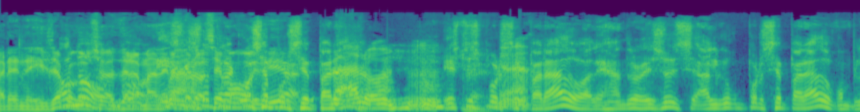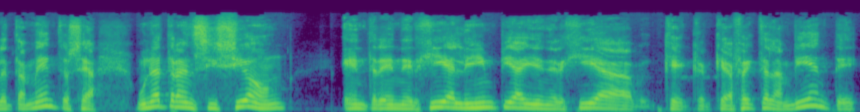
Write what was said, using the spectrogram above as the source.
para energizar, Oh, porque, no, o sea, de la no, manera que lo es otra hacemos hoy cosa día. por separado. Claro. Esto es por separado, Alejandro. Eso es algo por separado completamente. O sea, una transición entre energía limpia y energía que, que, que afecta al ambiente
